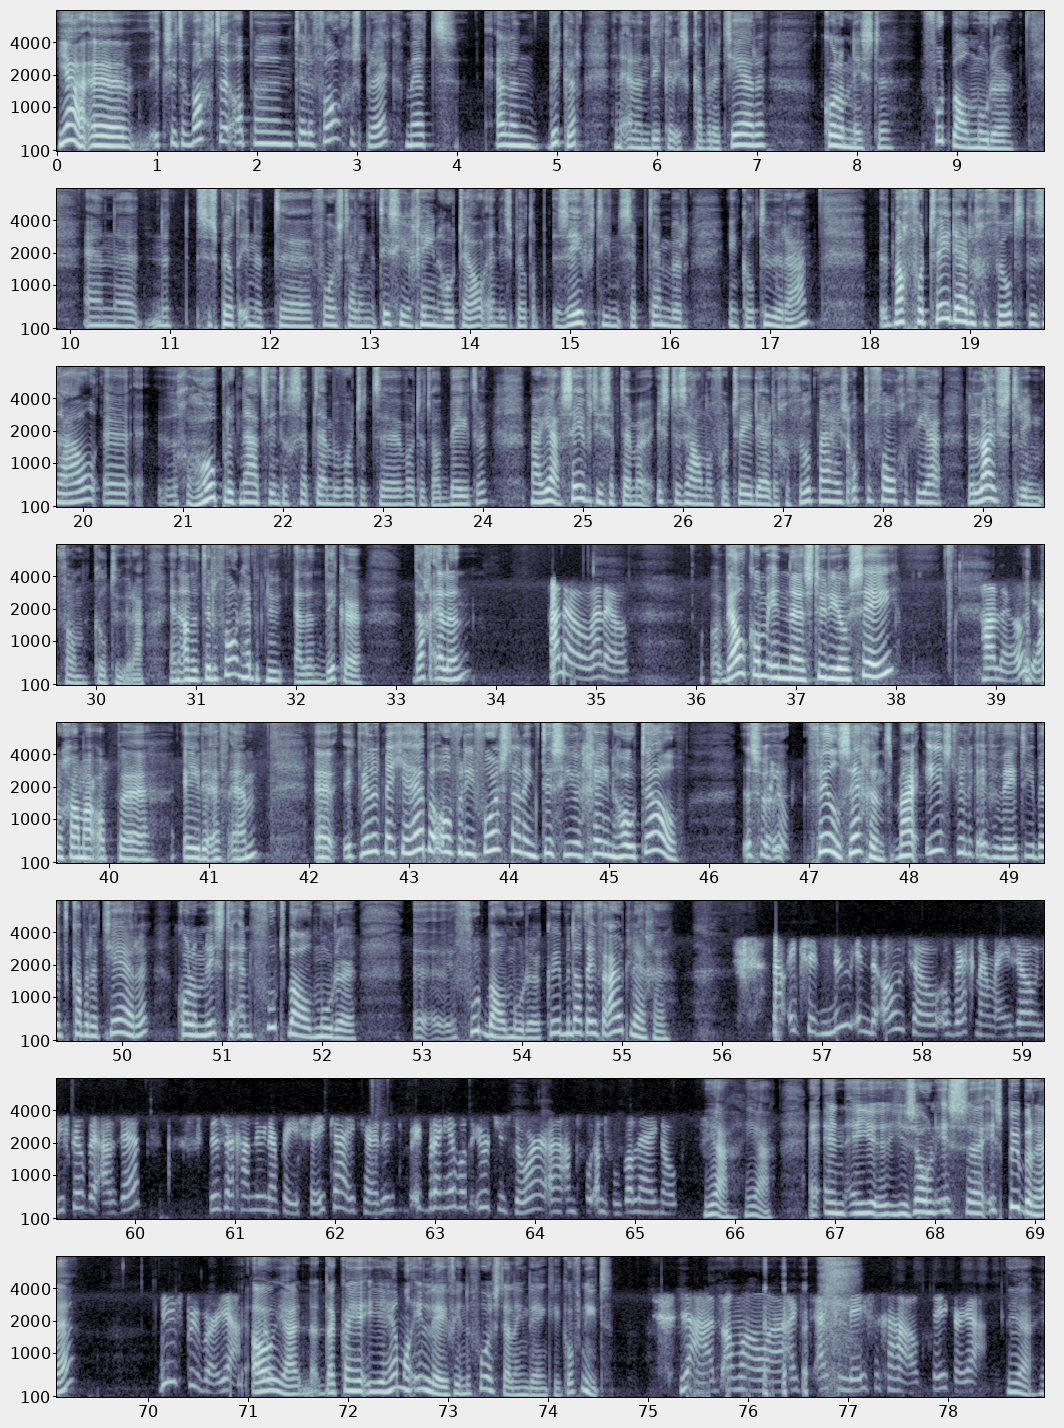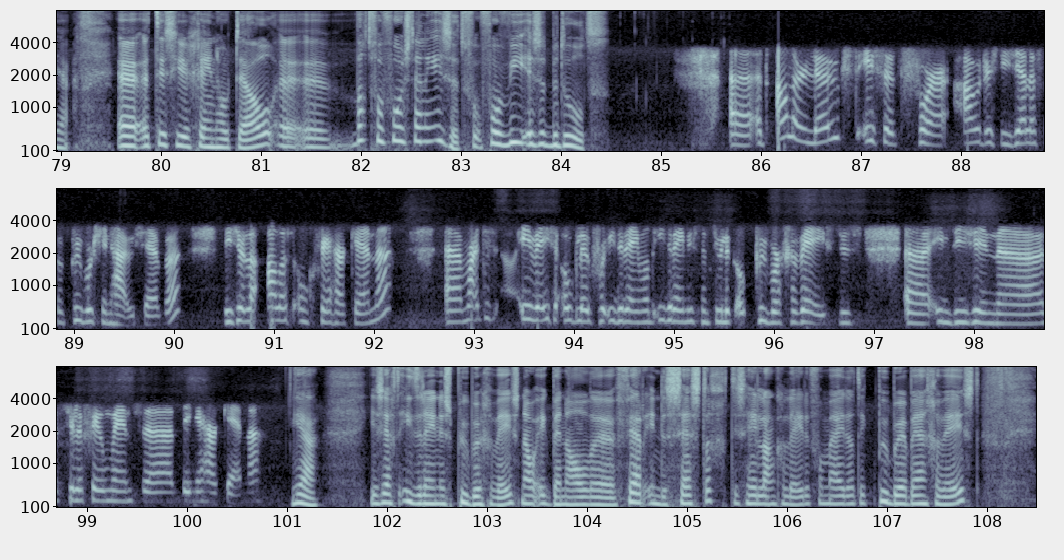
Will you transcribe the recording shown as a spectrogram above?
Ja, uh, ik zit te wachten op een telefoongesprek met Ellen Dikker. En Ellen Dikker is cabaretière, columniste, voetbalmoeder. En uh, ze speelt in het uh, voorstelling Het is hier geen hotel. En die speelt op 17 september in Cultura. Het mag voor twee derde gevuld, de zaal. Uh, hopelijk na 20 september wordt het, uh, wordt het wat beter. Maar ja, 17 september is de zaal nog voor twee derde gevuld. Maar hij is ook te volgen via de livestream van Cultura. En aan de telefoon heb ik nu Ellen Dikker. Dag Ellen. Hallo, hallo. Welkom in uh, Studio C. Hallo. Het ja. programma op Ede FM. ik wil het met je hebben over die voorstelling Het is hier geen hotel. Dat is veelzeggend. Maar eerst wil ik even weten, je bent cabaretière, columniste en voetbalmoeder. Uh, voetbalmoeder, kun je me dat even uitleggen? Nou, ik zit nu in de auto op weg naar mijn zoon. Die speelt bij AZ. Dus wij gaan nu naar PSV kijken. Dus ik breng heel wat uurtjes door uh, aan, de aan, de voetballijn ook. Ja, ja. En, en, en je, je zoon is, uh, is puber, hè? Die is puber, ja. Oh ja, daar kan je je helemaal inleven in de voorstelling, denk ik, of niet? Ja, het is allemaal uh, uit het eigen leven gehaald, zeker, ja. Ja, ja. Uh, het is hier geen hotel. Uh, wat voor voorstelling is het? Voor, voor wie is het bedoeld? het allerleukst is het voor ouders die zelf een pubers in huis hebben. Die zullen alles ongeveer herkennen. maar het is in wezen ook leuk voor iedereen, want iedereen is natuurlijk ook puber geweest. Dus in die zin zullen veel mensen dingen herkennen. Ja, je zegt iedereen is puber geweest. Nou, ik ben al uh, ver in de zestig. Het is heel lang geleden voor mij dat ik puber ben geweest.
